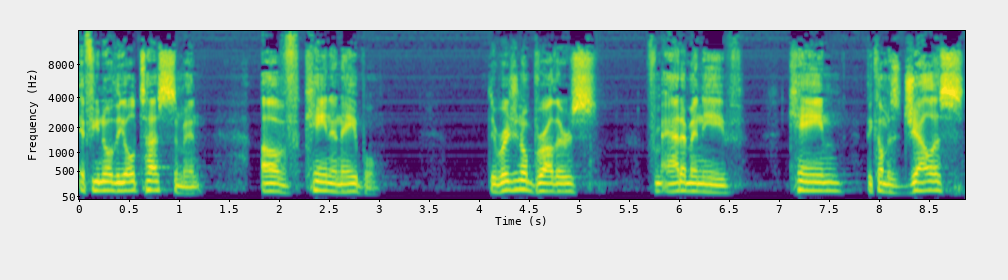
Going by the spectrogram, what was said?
if you know the Old Testament, of Cain and Abel. The original brothers from Adam and Eve. Cain becomes jealous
